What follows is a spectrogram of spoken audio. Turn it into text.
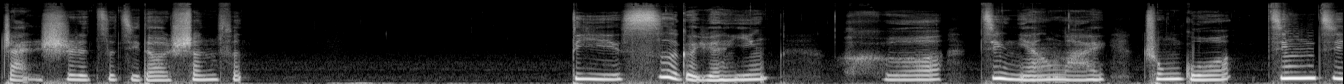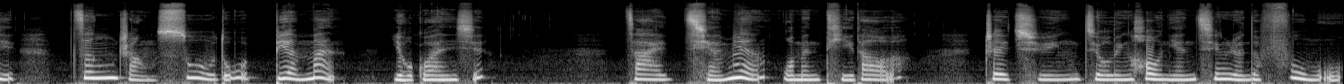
展示自己的身份。第四个原因和近年来中国。经济增长速度变慢有关系。在前面我们提到了，这群九零后年轻人的父母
